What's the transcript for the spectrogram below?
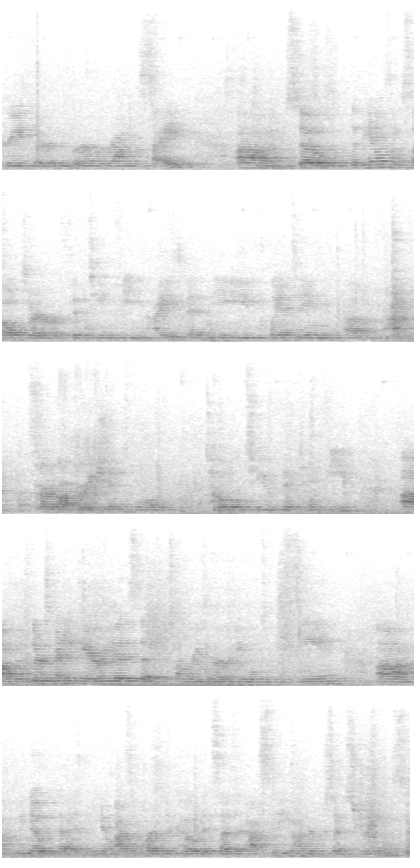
create the earthen berm. Um, So the panels themselves are are 15 feet in height, and the planting um, at start of operations will total to 15 feet. Um, If there's any areas that for some reason are able to be seen, um, We note that, you know, as a part of the code, it says it has to be 100% screened, so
